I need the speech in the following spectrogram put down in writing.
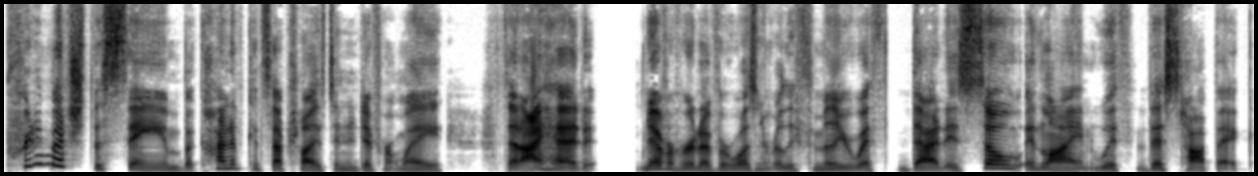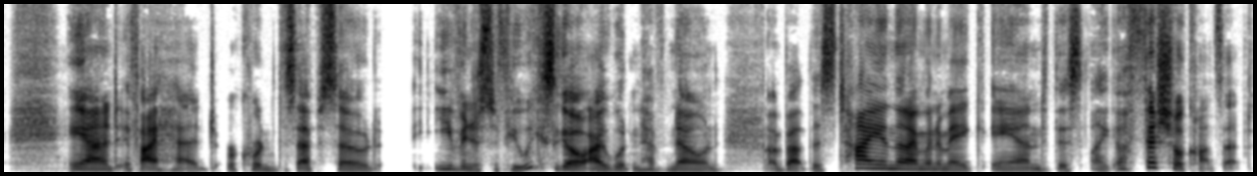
pretty much the same, but kind of conceptualized in a different way that I had never heard of or wasn't really familiar with that is so in line with this topic. And if I had recorded this episode even just a few weeks ago, I wouldn't have known about this tie in that I'm going to make and this like official concept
